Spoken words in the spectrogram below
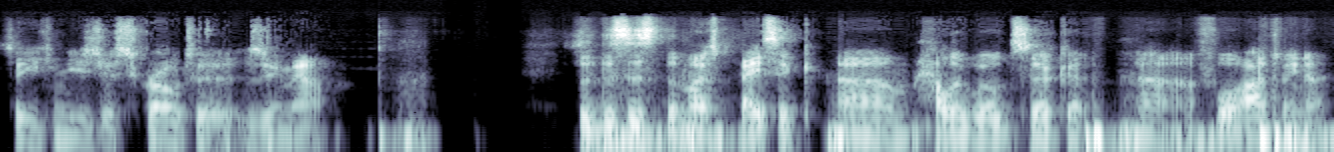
So you can use your scroll to zoom out. So this is the most basic um, Hello World circuit uh, for Arduino.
